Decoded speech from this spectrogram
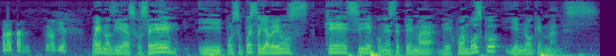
Buenas tardes, buenos días. Buenos días, José. Y por supuesto ya veremos qué sigue con este tema de Juan Bosco y Enoque Hernández.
